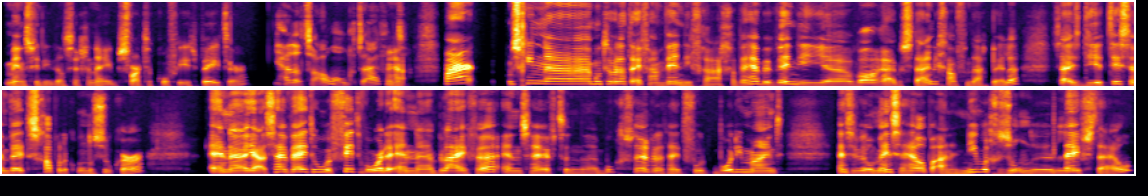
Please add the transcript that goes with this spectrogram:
mensen die dan zeggen, nee, zwarte koffie is beter. Ja, dat zal ongetwijfeld. Ja. Maar misschien uh, moeten we dat even aan Wendy vragen. We hebben Wendy uh, Walrijbenstein, die gaan we vandaag bellen. Zij is diëtist en wetenschappelijk onderzoeker. En ja. Uh, ja, zij weet hoe we fit worden en uh, blijven. En ze heeft een boek geschreven, dat heet Food Body Mind. En ze wil mensen helpen aan een nieuwe gezonde leefstijl.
